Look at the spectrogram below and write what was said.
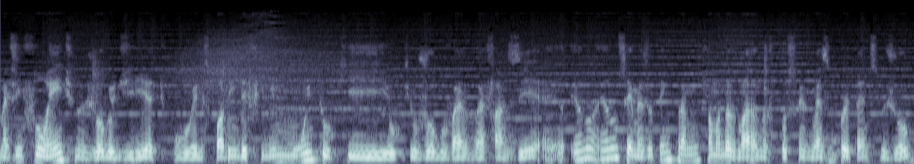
mais influente no jogo, eu diria. Tipo, eles podem definir muito o que o, que o jogo vai, vai fazer. Eu, eu, não, eu não sei, mas eu tenho para mim que é uma das, das posições mais importantes do jogo.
